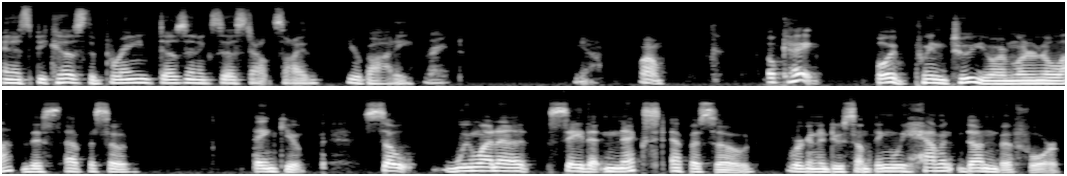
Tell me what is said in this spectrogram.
And it's because the brain doesn't exist outside your body. Right. Yeah. Wow. Okay boy, between the two of you, I'm learning a lot this episode. Thank you. So we want to say that next episode, we're going to do something we haven't done before.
